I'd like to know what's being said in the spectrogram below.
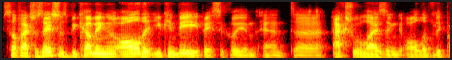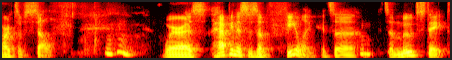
self-actualization is becoming all that you can be basically and and uh, actualizing all of the parts of self whereas happiness is a feeling it's a Mm. it's a mood state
